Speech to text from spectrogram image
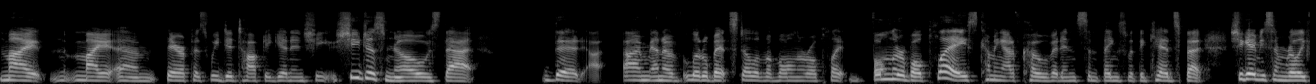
my my um therapist, we did talk again and she she just knows that that I'm in a little bit still of a vulnerable place, vulnerable place coming out of COVID and some things with the kids, but she gave me some really,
